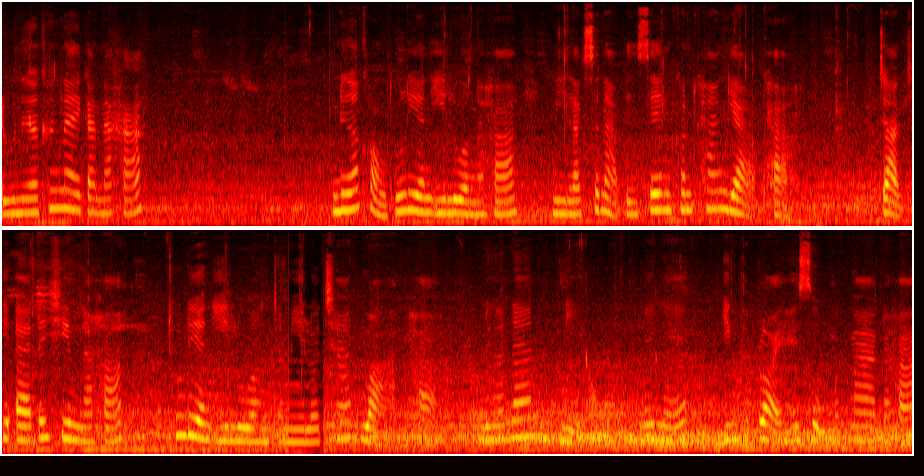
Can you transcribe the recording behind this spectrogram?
ดูเนื้อข้างในกันนะคะ เนื้อของทุเรียนอีลวงนะคะ มีลักษณะเป็นเส้นค่อนข้างหยาบค่ะ จากที่แอดได้ชิมนะคะ ทุเรียนอีลวงจะมีรสชาติหวานค่ะ เนื้อแน่นเหนียวไม่เละยิ่งถ้าปล่อยให้สุกมากๆนะคะ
